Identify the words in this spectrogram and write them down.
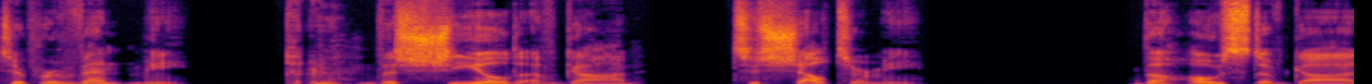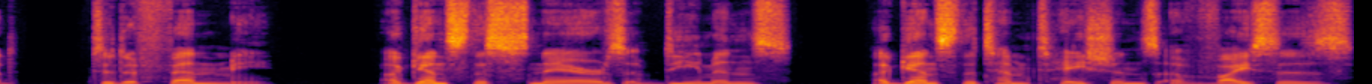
to prevent me, the shield of God to shelter me, the host of God to defend me against the snares of demons, against the temptations of vices,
